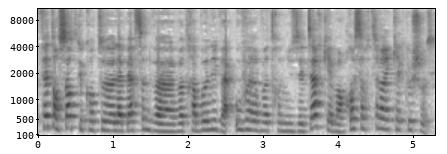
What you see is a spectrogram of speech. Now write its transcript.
faites en sorte que quand euh, la personne va, votre abonné va ouvrir votre newsletter, qu'elle va ressortir avec quelque chose.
